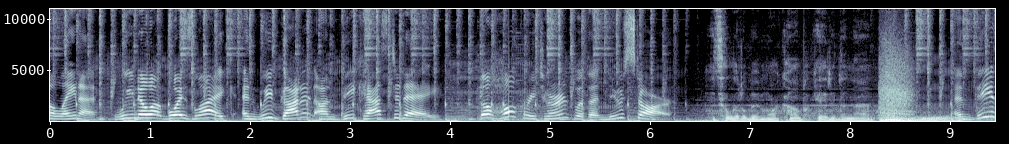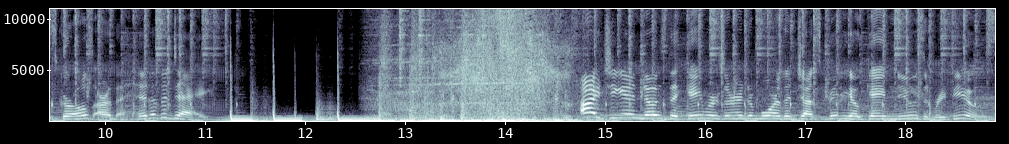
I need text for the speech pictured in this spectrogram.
I'm Melana. We know what boys like, and we've got it on VCast today. The Hulk returns with a new star. It's a little bit more complicated than that. And these girls are the hit of the day. IGN knows that gamers are into more than just video game news and reviews.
